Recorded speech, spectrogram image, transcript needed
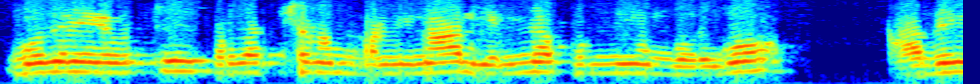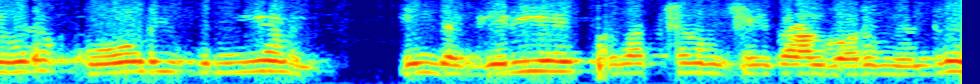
முதலியவற்றை பிரதட்சணம் பண்ணினால் என்ன புண்ணியம் வருமோ அதை விட கோடி புண்ணியம் இந்த கிரியை பிரதட்சணம் செய்தால் வரும் என்று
